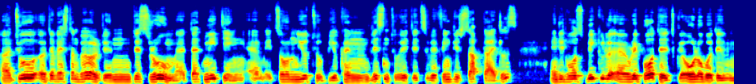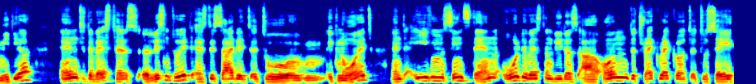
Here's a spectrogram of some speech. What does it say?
uh, to uh, the Western world in this room at that meeting. Um, it's on YouTube. You can listen to it. It's with English subtitles. And it was big uh, reported all over the media. And the West has uh, listened to it, has decided to um, ignore it, and even since then, all the Western leaders are on the track record to say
